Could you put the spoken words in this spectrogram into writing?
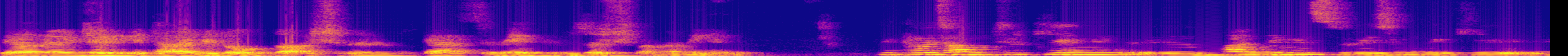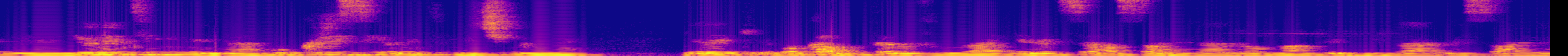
bir an önce yeterli dozda aşılarımız gelsin ve hepimiz aşılanabiliriz. Peki hocam Türkiye'nin e, pandemi sürecindeki e, yönetimini yani bu kriz yönetim biçimini gerek bakanlık tarafından gerekse hastanelerde alınan tedbirler vesaire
